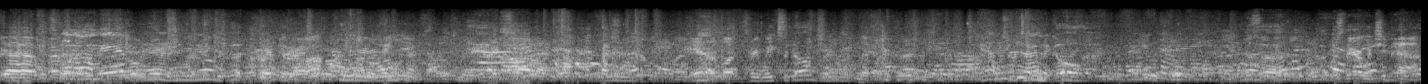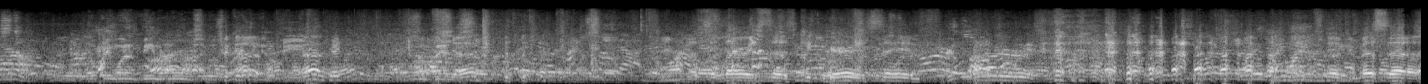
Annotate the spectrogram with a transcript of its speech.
Yeah. Yeah, about three weeks ago. Yeah, it was her time to go. It was, uh, I was there when she passed. Nobody wanted to be in the room. She was writhing in pain. Oh, okay. So bad, was, uh, That's hilarious. Says. Can you hear it saying water? if you missed that.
